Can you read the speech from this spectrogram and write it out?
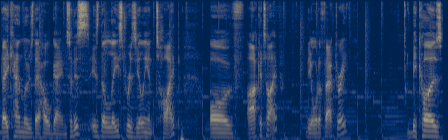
they can lose their whole game. So this is the least resilient type of archetype, the Order Factory, because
